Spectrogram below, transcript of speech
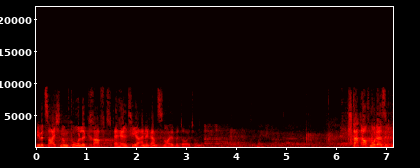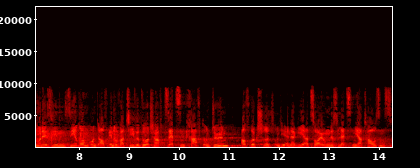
die Bezeichnung Kohlekraft erhält hier eine ganz neue Bedeutung. Statt auf Modernisierung und auf innovative Wirtschaft setzen Kraft und Dün auf Rückschritt und die Energieerzeugung des letzten Jahrtausends.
